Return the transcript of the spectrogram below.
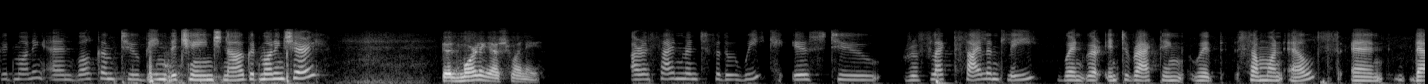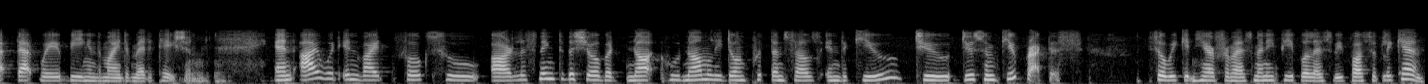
Good morning and welcome to Being the Change Now. Good morning, Cheri. Good morning, Ashwini. Our assignment for the week is to reflect silently when we're interacting with someone else, and that, that way being in the mind of meditation. And I would invite folks who are listening to the show but not who normally don't put themselves in the queue to do some queue practice so we can hear from as many people as we possibly can.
